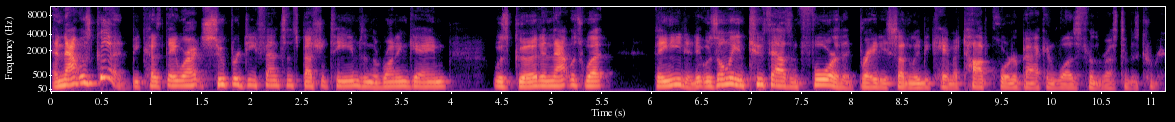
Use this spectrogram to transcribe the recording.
and that was good because they were at super defense and special teams, and the running game was good, and that was what they needed. It was only in 2004 that Brady suddenly became a top quarterback and was for the rest of his career.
